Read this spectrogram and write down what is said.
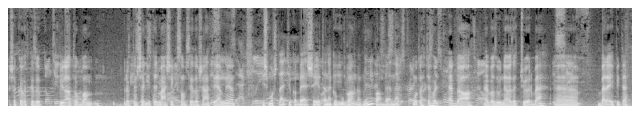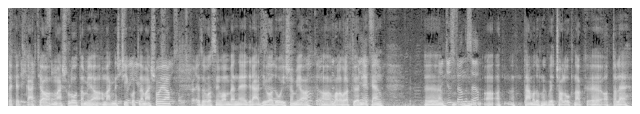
és a következő pillanatokban rögtön segít egy másik szomszédos ATM-nél. És most látjuk a belsejét ennek a kupaknak. Mi van benne? Mutatja, hogy ebbe, a, ebbe az úgynevezett csőrbe e, beleépítettek egy kártya másolót, ami a, a mágnes csíkot lemásolja. Tehát valószínűleg van benne egy rádióadó is, ami a, a, valahol a környéken a, a, a támadóknak vagy a csalóknak adta le.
